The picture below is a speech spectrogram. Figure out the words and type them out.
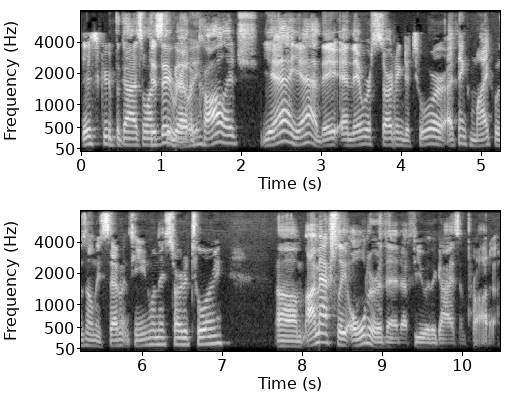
this group of guys wants they to go really? to college. Yeah, yeah, they and they were starting to tour. I think Mike was only 17 when they started touring. Um, I'm actually older than a few of the guys in Prada.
